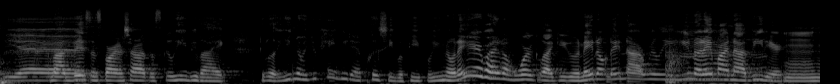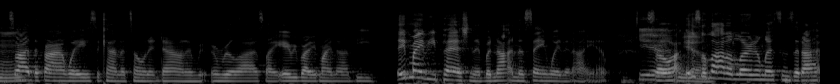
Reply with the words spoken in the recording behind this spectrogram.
go. Yeah. My business partner, shout out to school. He be like, look, you know, you can't be that pushy with people. You know, they everybody don't work like you, and they don't. They not really. You know, they might not be there. Mm-hmm. So I had to find ways to kind of tone it down and, and realize like everybody might not be. They might be passionate, but not in the same way that I am. So Yeah. It's a lot of learning lessons that I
